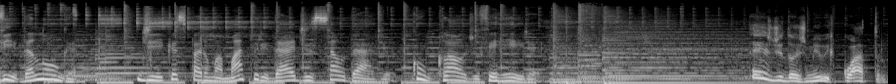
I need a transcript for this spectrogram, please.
Vida Longa. Dicas para uma maturidade saudável, com Cláudio Ferreira. Desde 2004,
